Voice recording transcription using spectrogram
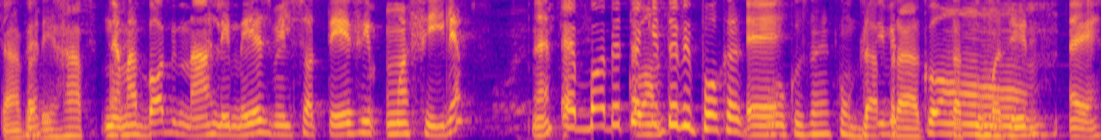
Tá vendo? Falei, rapaz. Não, mas Bob Marley mesmo, ele só teve uma filha, né? É, Bob até Com- que teve pouca, É, poucos, né? Com, da, pra, com- da turma dele. É,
